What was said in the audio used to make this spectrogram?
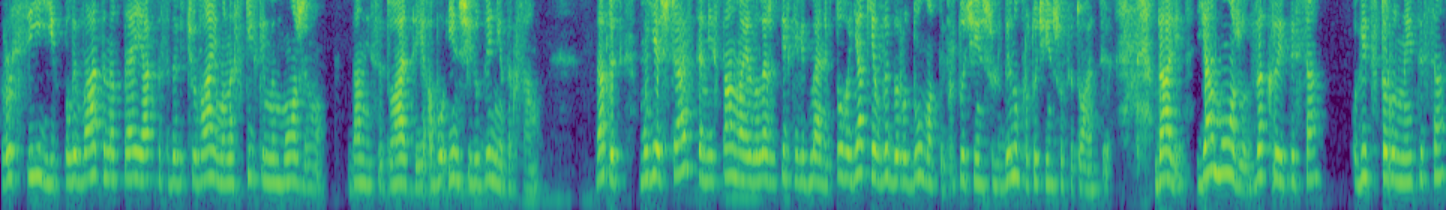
Росії впливати на те, як ми себе відчуваємо, наскільки ми можемо в даній ситуації, або іншій людині так само. Тобто, моє щастя, мій стан має залежати тільки від мене, від того, як я виберу думати про ту чи іншу людину, про ту чи іншу ситуацію. Далі, я можу закритися, відсторонитися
